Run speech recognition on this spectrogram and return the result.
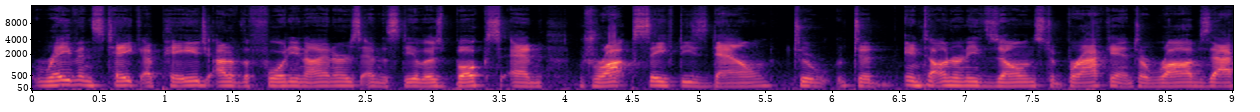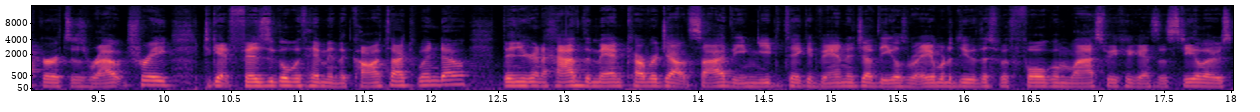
Ravens take a page out of the 49ers and the Steelers books and drop safeties down to to into underneath zones to bracket and to rob Zach Ertz's route tree to get physical with him in the contact window, then you're going to have the man coverage outside that you need to take advantage of. The Eagles were able to do this with Fulgham last week against the Steelers.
